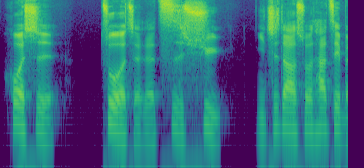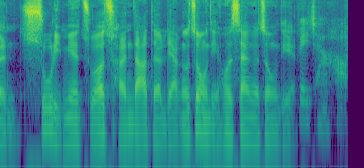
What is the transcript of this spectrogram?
或是作者的自序，你知道说他这本书里面主要传达的两个重点或三个重点，非常好。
